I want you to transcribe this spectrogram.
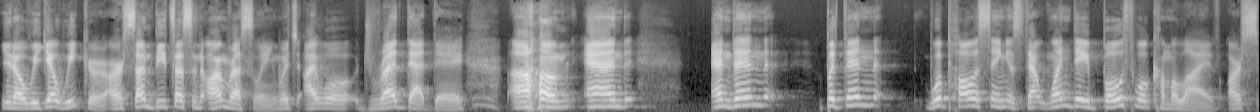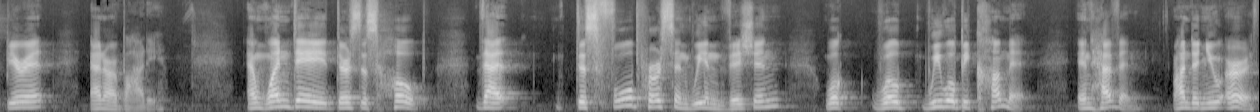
you know, we get weaker. Our son beats us in arm wrestling, which I will dread that day. Um, and, and then, but then what Paul is saying is that one day both will come alive, our spirit and our body. And one day there's this hope that this full person we envision will, will we will become it in heaven on the new earth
